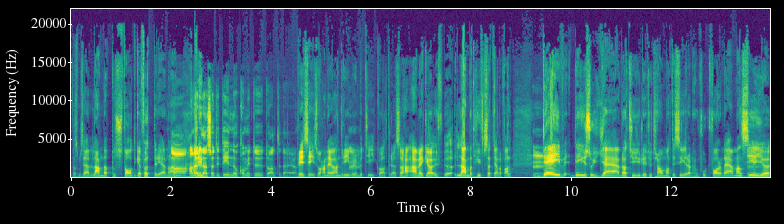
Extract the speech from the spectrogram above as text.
vad ska man säga, landat på stadiga fötter igen. Ja, han har är- redan suttit inne och kommit ut och allt det där ja. Precis, och han, är, han driver en butik och allt det där. Så han, han verkar ha landat hyfsat i alla fall. Mm. Dave, det är ju så jävla tydligt hur traumatiserad han fortfarande är. Man ser Mm. ju,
